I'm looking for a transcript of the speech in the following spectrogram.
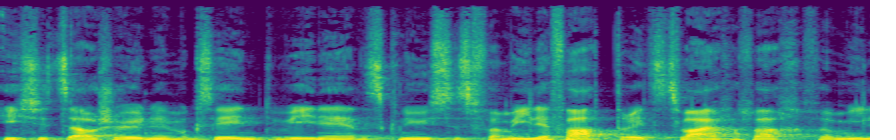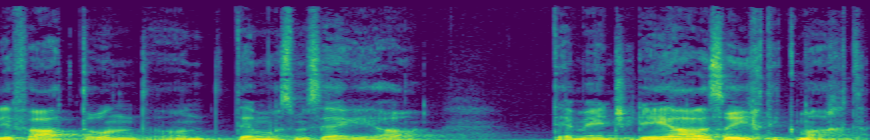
ist jetzt auch schön, wenn man sieht, wie er das genießt als Familienvater, jetzt zweifacher Familienvater und, und dann muss man sagen, ja, der Mensch hat eh alles richtig gemacht.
